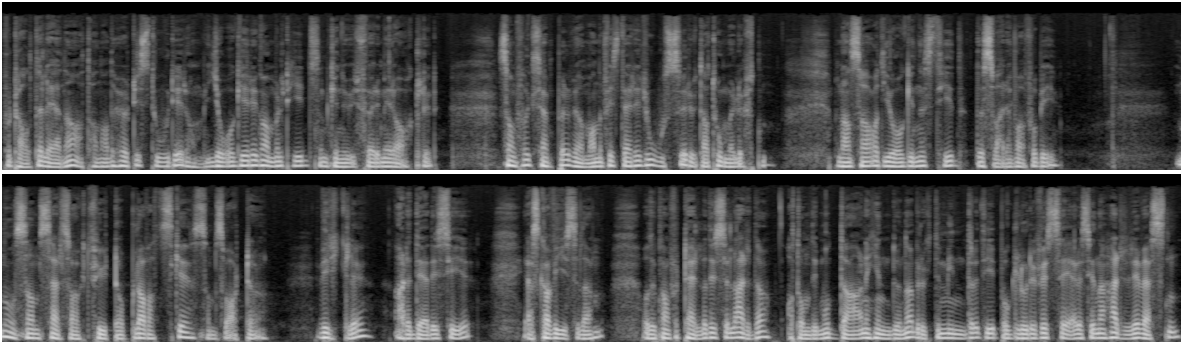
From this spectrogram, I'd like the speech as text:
fortalte Helena at han hadde hørt historier om yogier i gammel tid som kunne utføre mirakler, som for eksempel ved å manifestere roser ut av tomme luften men han sa at yogienes tid dessverre var forbi. Noe som selvsagt fyrte opp Blavatsky, som svarte, virkelig, er det det de sier? Jeg skal vise dem, og du kan fortelle disse lærde at om de moderne hinduene brukte mindre tid på å glorifisere sine herrer i Vesten,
